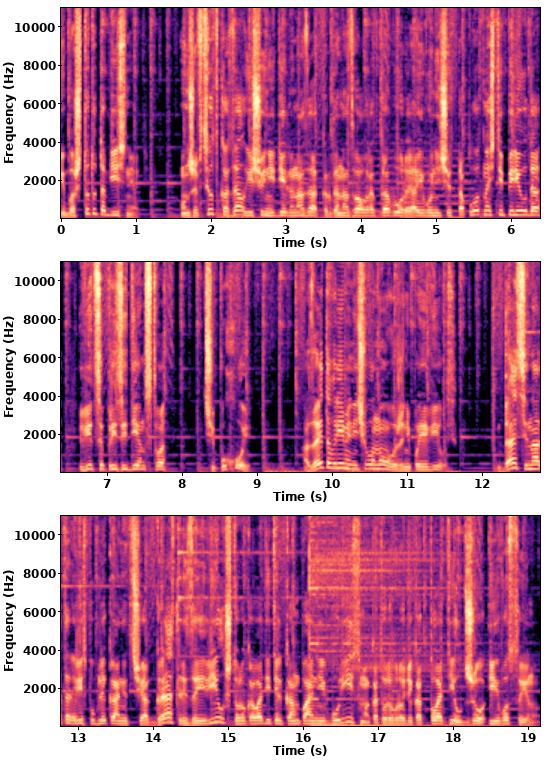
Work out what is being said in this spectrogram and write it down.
Ибо что тут объяснять? Он же все сказал еще неделю назад, когда назвал разговоры о его нечистоплотности периода вице-президентства чепухой. А за это время ничего нового же не появилось. Да, сенатор-республиканец Чак Грасли заявил, что руководитель компании «Бурисма», который вроде как платил Джо и его сыну,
